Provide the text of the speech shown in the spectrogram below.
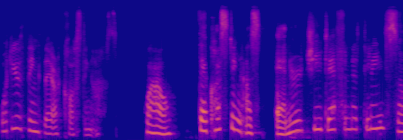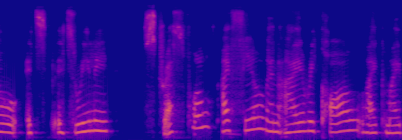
what do you think they are costing us? Wow. They're costing us energy definitely. So it's it's really stressful. I feel when I recall like my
